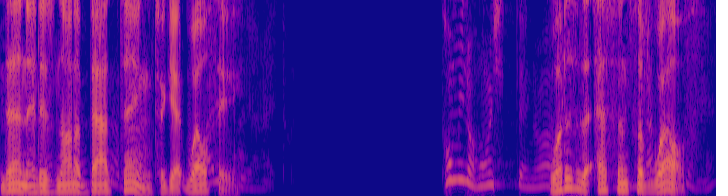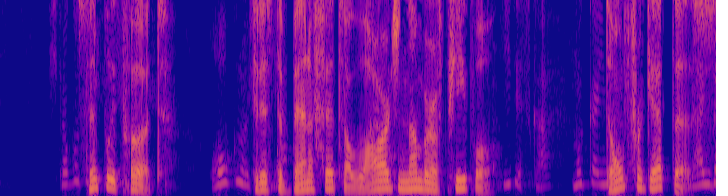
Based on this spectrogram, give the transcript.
then it is not a bad thing to get wealthy. What is the essence of wealth? Simply put, It is to benefit a large number of people. Don't forget this.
